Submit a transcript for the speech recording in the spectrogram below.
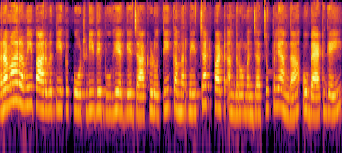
ਰਵਾਂ ਰਵੀ ਪਾਰਵਤੀ ਇੱਕ ਕੋਠੜੀ ਦੇ ਬੂਹੇ ਅੱਗੇ ਜਾ ਖੜੋਤੀ ਕਮਰ ਨੇ ਝਟਪਟ ਅੰਦਰੋਂ ਮੰਜਾ ਚੁੱਕ ਲਿਆਂਦਾ, ਉਹ ਬੈਠ ਗਈ।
